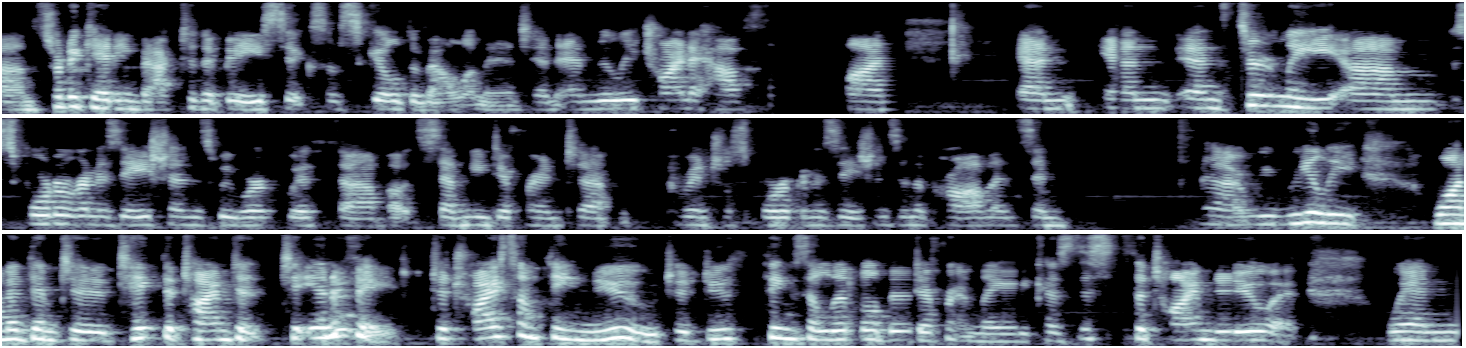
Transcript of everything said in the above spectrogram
um, sort of getting back to the basics of skill development and, and really trying to have fun. And and and certainly um, sport organizations we work with uh, about 70 different uh, provincial sport organizations in the province and uh, we really wanted them to take the time to, to innovate, to try something new, to do things a little bit differently, because this is the time to do it. When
